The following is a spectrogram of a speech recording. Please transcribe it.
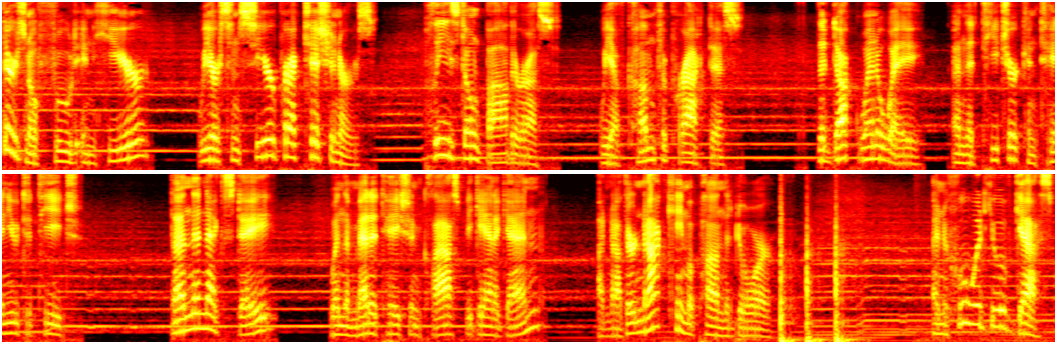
There's no food in here. We are sincere practitioners. Please don't bother us. We have come to practice. The duck went away, and the teacher continued to teach. Then the next day, when the meditation class began again, another knock came upon the door. And who would you have guessed?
